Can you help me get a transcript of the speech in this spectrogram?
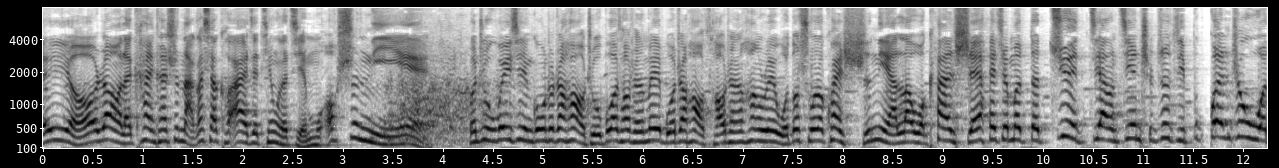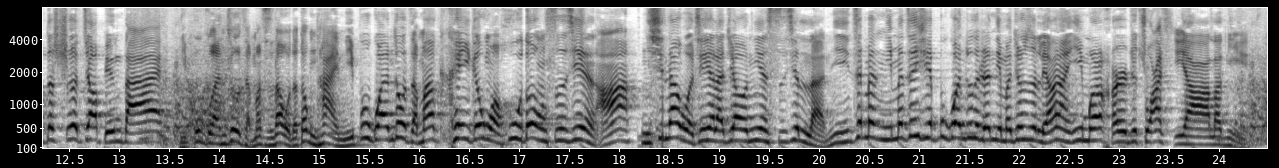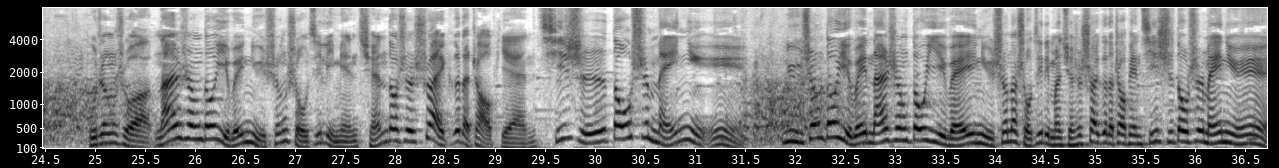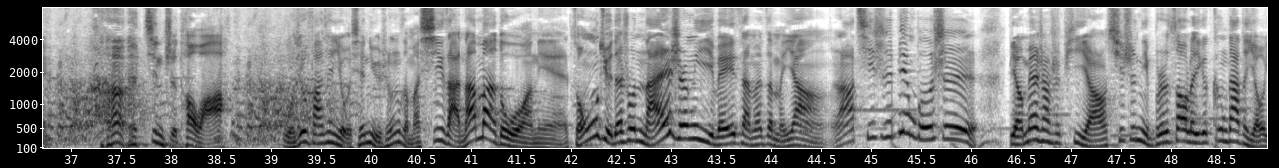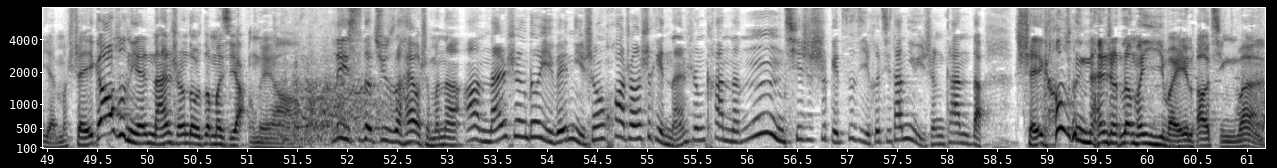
哎呦，让我来看一看是哪个小可爱在听我的节目哦，是你。关注微信公众账号主播曹晨，微博账号曹晨亨瑞，我都说了快十年了，我看谁还这么的倔强，坚持自己不关注我的社交平台。你不关注怎么知道我的动态？你不关注怎么可以跟我互动私信啊？你现在我接下来就要念私信了，你这么你们这些不关注的人，你们就是两眼一摸黑就抓瞎了你。胡征说：“男生都以为女生手机里面全都是帅哥的照片，其实都是美女。女生都以为男生都以为女生的手机里面全是帅哥的照片，其实都是美女。禁止套娃。”我就发现有些女生怎么戏咋那么多呢？总觉得说男生以为怎么怎么样，然后其实并不是，表面上是辟谣，其实你不是造了一个更大的谣言吗？谁告诉你男生都这么想的呀？类似的句子还有什么呢？啊，男生都以为女生化妆是给男生看的，嗯，其实是给自己和其他女生看的。谁告诉你男生这么以为了？请问，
